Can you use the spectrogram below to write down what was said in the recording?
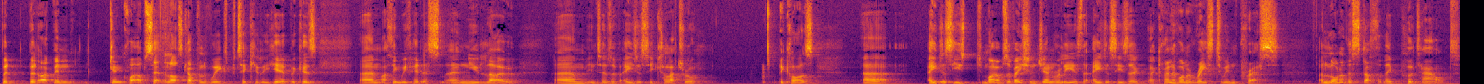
But but I've been getting quite upset the last couple of weeks, particularly here, because um, I think we've hit a new low um, in terms of agency collateral because uh, agencies, my observation generally is that agencies are, are kind of on a race to impress. A lot of the stuff that they put out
